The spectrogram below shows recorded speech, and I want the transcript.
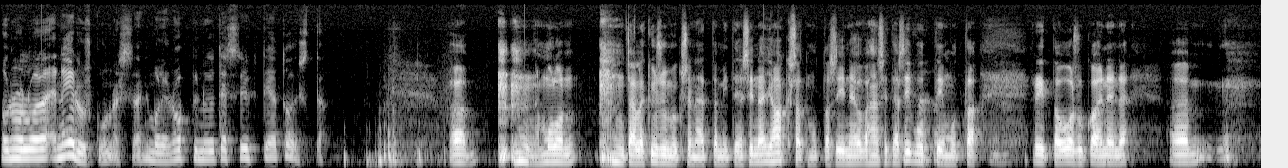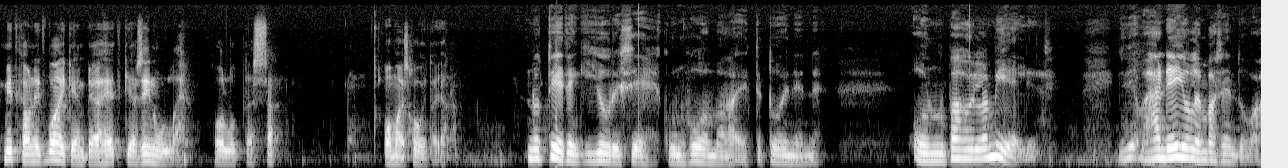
on ollut aina eduskunnassa, niin olen oppinut jo tässä yhtä ja toista. Äh, mulla on täällä kysymyksenä, että miten sinä jaksat, mutta siinä jo vähän sitä sivuttiin, mutta Riitta Osukainen, ähm, mitkä on niitä vaikeimpia hetkiä sinulle ollut tässä omaishoitajana? No tietenkin juuri se, kun huomaa, että toinen on pahoilla mielin. Hän ei ole masentuva.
